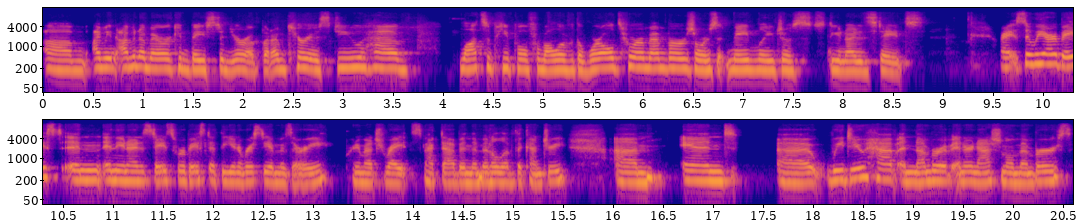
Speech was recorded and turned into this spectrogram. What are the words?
um, I mean, I'm an American based in Europe, but I'm curious, do you have lots of people from all over the world who are members, or is it mainly just the United States? Right. So we are based in, in the United States. We're based at the University of Missouri, pretty much right smack dab in the middle of the country. Um, and uh, we do have a number of international members.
